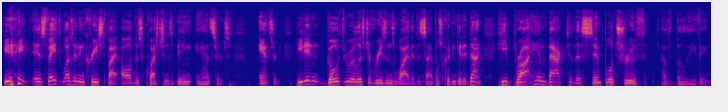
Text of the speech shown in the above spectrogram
He- his faith wasn't increased by all of his questions being answers answered. He didn't go through a list of reasons why the disciples couldn't get it done. He brought him back to the simple truth of believing.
